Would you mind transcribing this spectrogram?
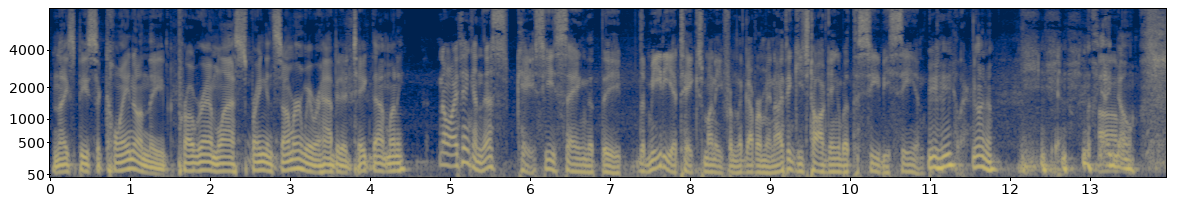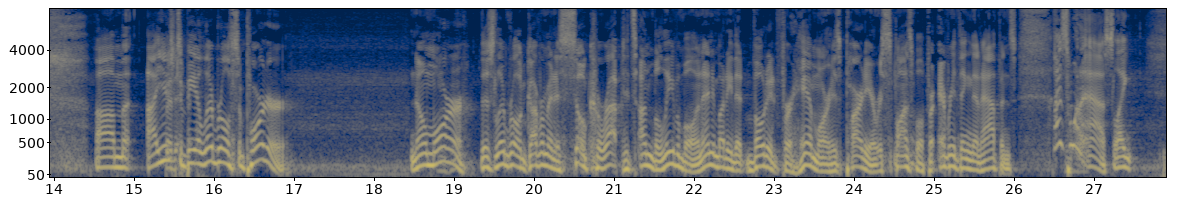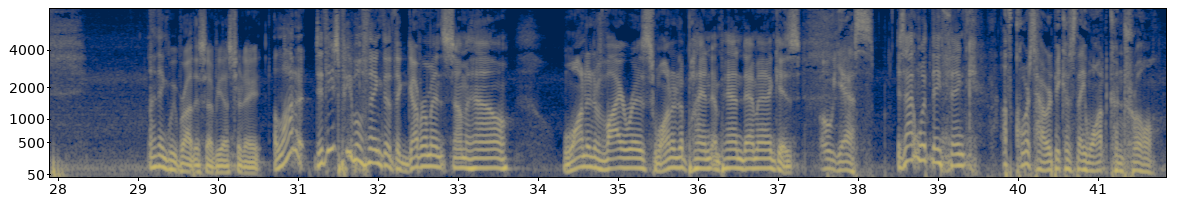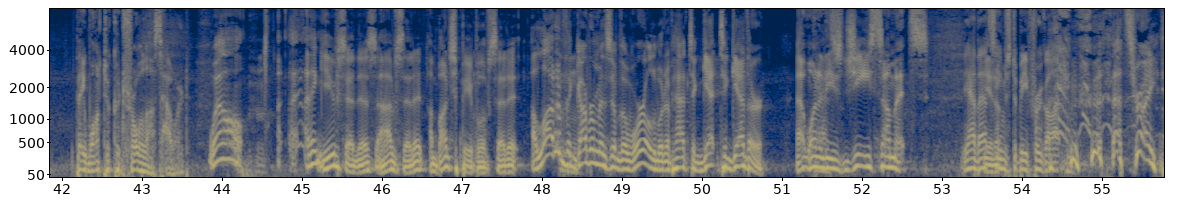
a nice piece of coin on the program last spring and summer. We were happy to take that money. No, I think in this case he's saying that the the media takes money from the government. I think he's talking about the CBC in particular. I know. Yeah. I know. Um, I used to be a liberal supporter. No more. This liberal government is so corrupt. It's unbelievable. And anybody that voted for him or his party are responsible for everything that happens. I just want to ask, like, I think we brought this up yesterday. A lot of did these people think that the government somehow wanted a virus, wanted a, pan, a pandemic? Is Oh yes, is that what they think? of course, Howard, because they want control. They want to control us, Howard. Well, I I think you've said this. I've said it. A bunch of people have said it. A lot of the governments of the world would have had to get together at one of these G summits. Yeah, that You know. seems to be forgotten. That's right.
